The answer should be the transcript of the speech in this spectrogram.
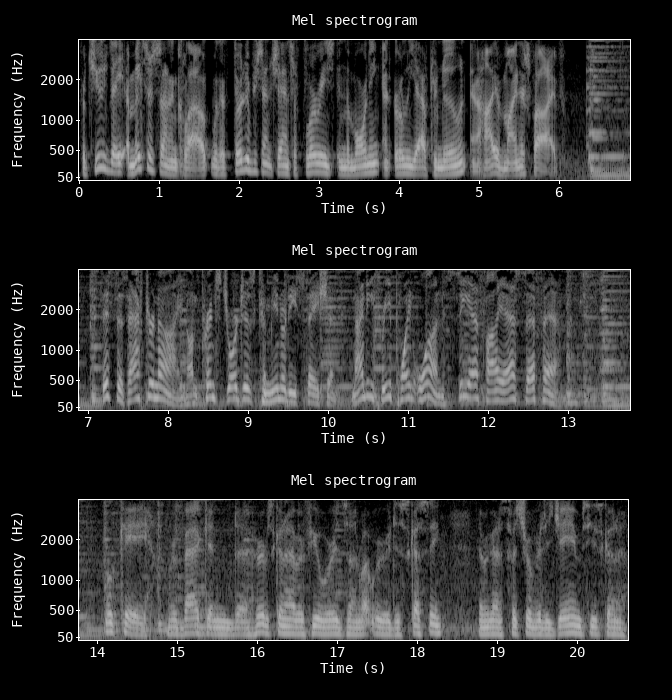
For Tuesday, a mix of sun and cloud with a 30% chance of flurries in the morning and early afternoon and a high of minus 5. This is After 9 on Prince George's Community Station, 93.1 CFIS FM. Okay, we're back, and uh, Herb's going to have a few words on what we were discussing. Then we're going to switch over to James. He's going to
